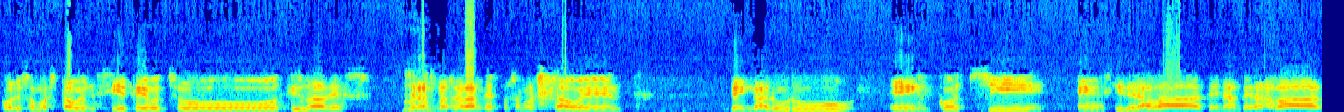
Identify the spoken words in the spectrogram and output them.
por eso hemos estado en siete, ocho ciudades, de las más grandes, pues hemos estado en Bengaluru, en Kochi, en Hyderabad, en Ahmedabad,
